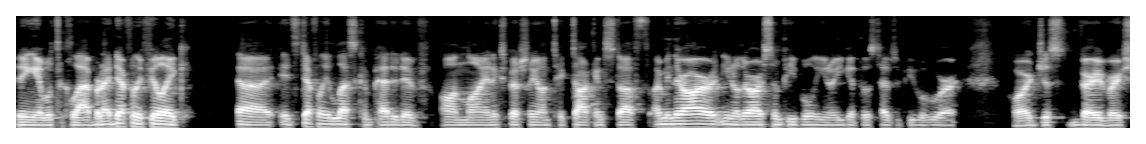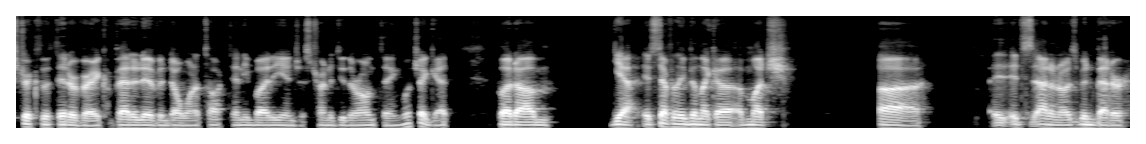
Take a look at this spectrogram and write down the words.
being able to collab. But I definitely feel like uh, it's definitely less competitive online, especially on TikTok and stuff. I mean, there are you know there are some people you know you get those types of people who are who are just very very strict with it or very competitive and don't want to talk to anybody and just trying to do their own thing, which I get. But um, yeah, it's definitely been like a, a much uh, it's I don't know, it's been better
